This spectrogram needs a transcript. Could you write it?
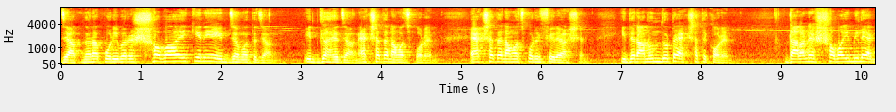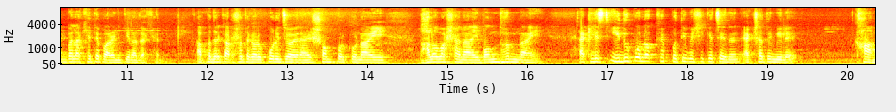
যে আপনারা পরিবারের সবাইকে নিয়ে ঈদ জামাতে যান, ঈদগাহে যান, একসাথে নামাজ পড়েন, একসাথে নামাজ পড়ে ফিরে আসেন, ঈদের আনন্দটা একসাথে করেন। দালানের সবাই মিলে একবেলা খেতে পারেন কিনা দেখেন। আপনাদের কারোর সাথে কারও পরিচয় নাই, সম্পর্ক নাই, ভালোবাসা নাই, বন্ধন নাই অ্যাটলিস্ট ঈদ উপলক্ষে প্রতিবেশীকে চেনেন, একসাথে মিলে খান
